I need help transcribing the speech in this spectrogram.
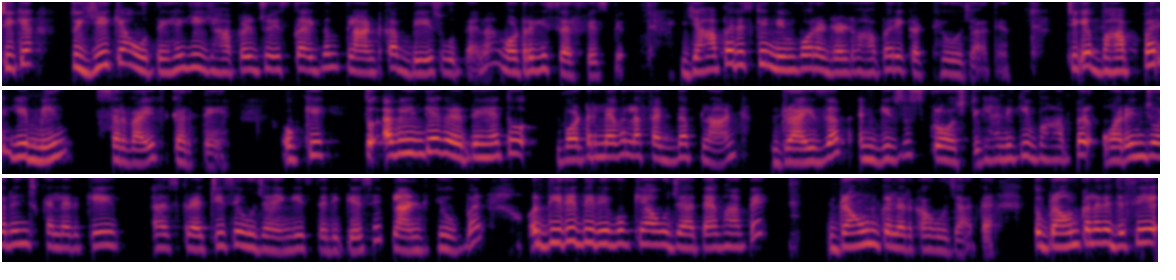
ठीक है? तो ये क्या होते हैं? ये यहाँ पर जो इसका एकदम प्लांट का बेस होता है ना वाटर की सरफेस पे, यहाँ पर इसके निम्फ और एडल्ट वहाँ पर इकट्ठे हो जाते हैं। ठीक है? वहाँ पर ये मेन सरवाइव करते हैं। ओके? तो अभी इन क्या करते हैं तो water level affect the plant dries up and gives scorched यानी कि वहाँ पर ऑरेंज ऑरेंज कलर के स्क्रैची से हो जाएँगे इस तरीके से प्लांट के ऊपर और धीरे धीरे वो क्या हो जाता है वहाँ पे ब्राउन कलर का हो जाता है। तो ब्राउन कलर का जैसे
